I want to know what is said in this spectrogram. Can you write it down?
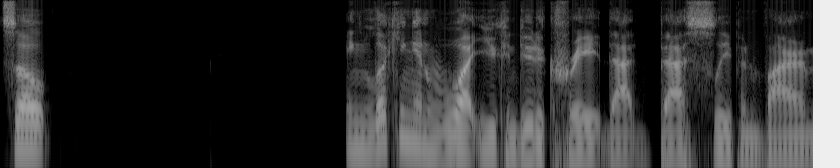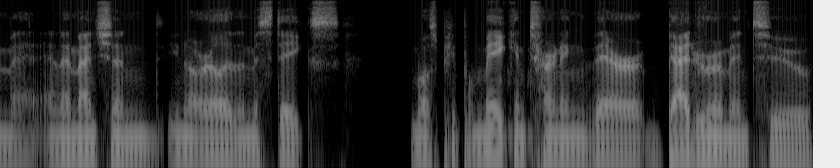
So, in looking in what you can do to create that best sleep environment, and I mentioned, you know, earlier the mistakes most people make in turning their bedroom into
